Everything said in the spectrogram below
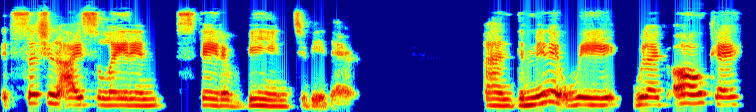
it's such an isolating state of being to be there. And the minute we, we're like, oh, okay,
